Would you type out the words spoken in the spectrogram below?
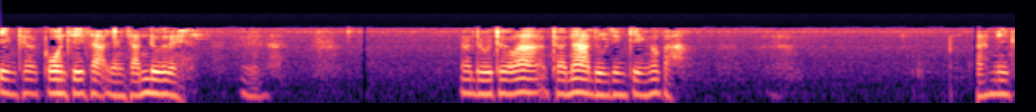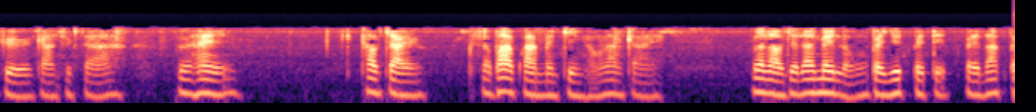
จริงเธอโกนศีรษะอย่างฉันดูเลยแล้วดูเธอว่าเธอหน้าดูจริงๆหรือเปล่า นี่คือการศึกษาเพื่อให้เข้าใจ สภาพความเป็นจริงของร่างกาย เพื่อเราจะได้ไม่หลงไปยึดไปติดไปรักไป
